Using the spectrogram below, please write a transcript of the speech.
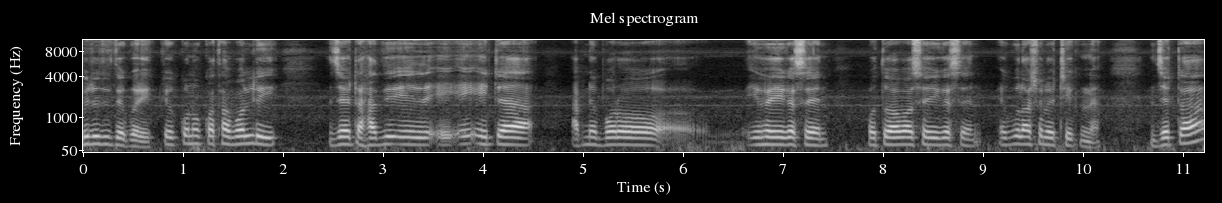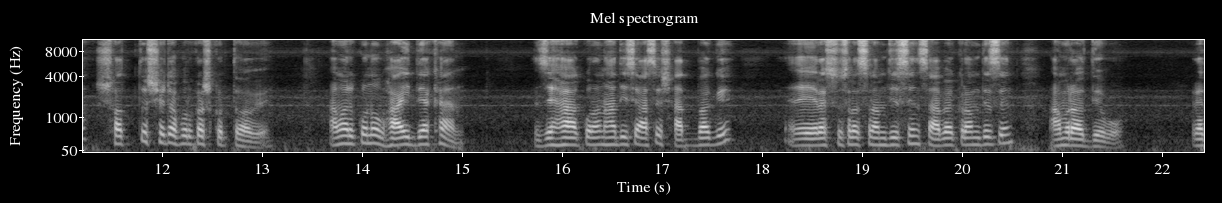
বিরোধিতা করি? কেউ কোনো কথা বললেই যে এটা হাদি এইটা আপনি বড়, ই হয়ে গেছেন ফতুয়াবাস হয়ে গেছেন, এগুলো আসলে ঠিক না। যেটা সত্য সেটা প্রকাশ করতে হবে। আমার কোনো ভাই দেখান যে হ্যাঁ কোরআন হাদিসে আছে, সাত ভাগে রাসুসাল্লাহ সাল্লাম দিয়েছেন সাহাবাকরাম দিয়েছেন, আমরাও দেব। এটা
